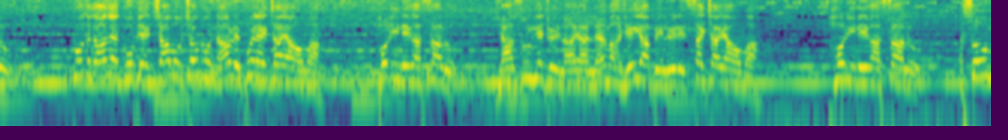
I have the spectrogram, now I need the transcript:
လို့ကိုတကားနဲ့ကိုပြန်ချားဖို့ကျောက်တို့နားတွေဖွင့်လိုက်ကြရအောင်ပါဟောဒီနေ့ကစလို့ ရာစုနှစ်တွေလာရလမ်းမှာအရေးရပင်လေးတွေစိုက်ကြရအောင်ပါဟောဒီနေ့ကစလို့အဆုံးမ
